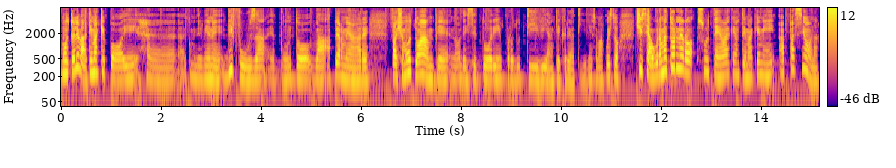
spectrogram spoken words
molto elevati, ma che poi eh, come dire, viene diffusa e appunto va a permeare fasce molto ampie no, dei settori produttivi, anche creativi. Insomma, questo ci si augura, ma tornerò sul tema che è un tema che mi appassiona.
